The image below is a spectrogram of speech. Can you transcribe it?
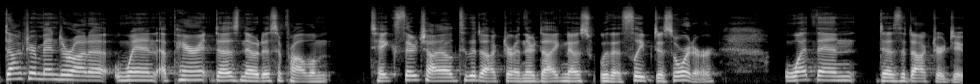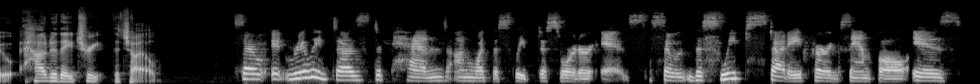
Dr. Mendiratta, when a parent does notice a problem, takes their child to the doctor and they're diagnosed with a sleep disorder, what then does the doctor do? How do they treat the child? So it really does depend on what the sleep disorder is. So the sleep study, for example, is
